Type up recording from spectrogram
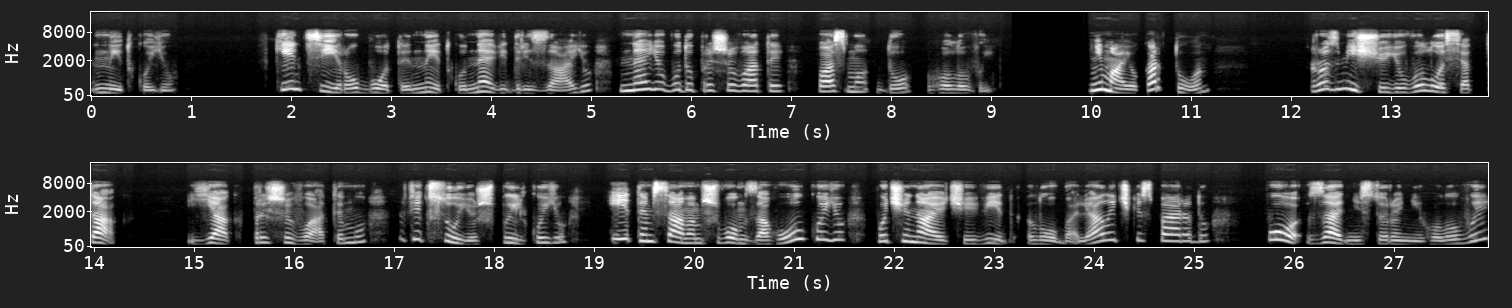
ниткою. Кінці роботи нитку не відрізаю, нею буду пришивати пасмо до голови. Знімаю картон, розміщую волосся так, як пришиватиму, фіксую шпилькою і тим самим швом за голкою, починаючи від лоба лялечки спереду, по задній стороні голови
